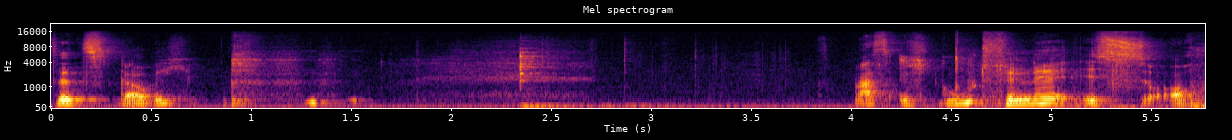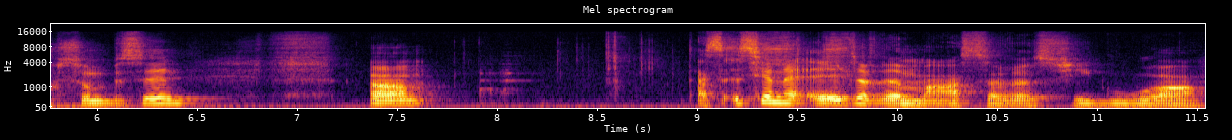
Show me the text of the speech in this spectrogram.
Sitzt, glaube ich. Was ich gut finde, ist auch so ein bisschen. Ähm, das ist ja eine ältere Masteres-Figur.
